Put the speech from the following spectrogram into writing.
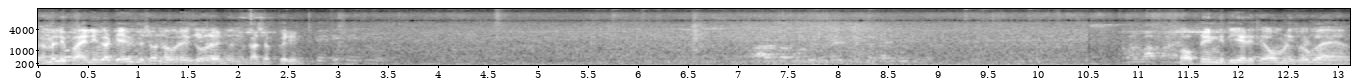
ફેમિલી ભાઈની ગાડી આવી ગઈ છો નવરાઈ ધોરાઈ ચકાચક કરીને. ઓપનિંગની તૈયારી થવા હમણાં શું ભાઈ એમ.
